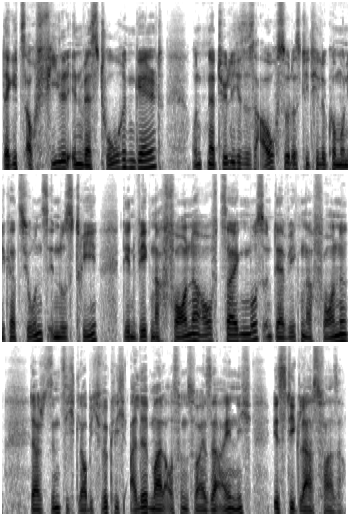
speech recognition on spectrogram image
Da gibt's auch viel Investorengeld. Und natürlich ist es auch so, dass die Telekommunikationsindustrie den Weg nach vorne aufzeigen muss. Und der Weg nach vorne, da sind sich, glaube ich, wirklich alle mal ausnahmsweise einig, ist die Glasfaser.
